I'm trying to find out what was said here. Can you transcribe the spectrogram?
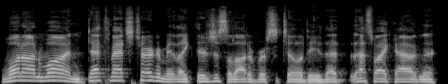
one on one death match tournament. Like there's just a lot of versatility that that's why I kind of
